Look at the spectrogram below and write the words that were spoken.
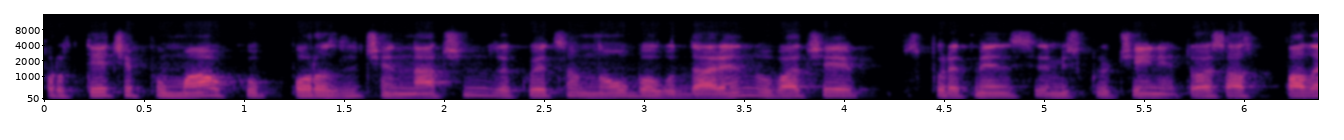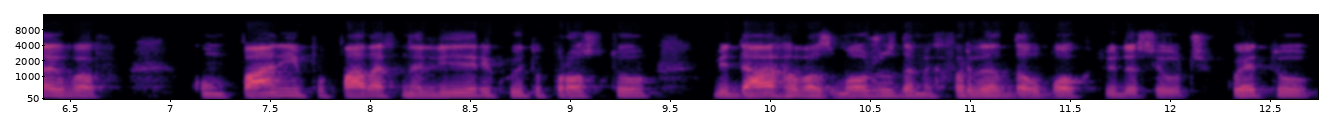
протече по малко по-различен начин, за което съм много благодарен, обаче според мен съм изключение. Тоест аз попадах в компании, попадах на лидери, които просто ми даваха възможност да ме хвърлят дълбокото и да се уча, което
